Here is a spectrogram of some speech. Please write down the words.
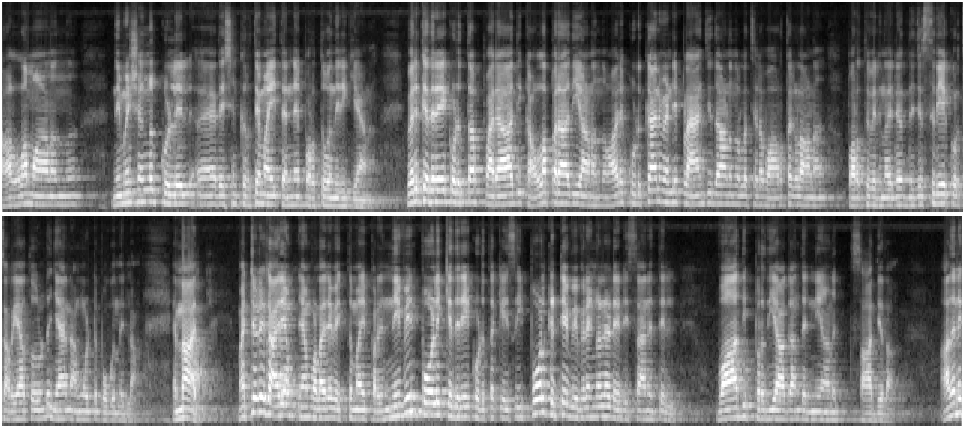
കള്ളമാണെന്ന് നിമിഷങ്ങൾക്കുള്ളിൽ ഏകദേശം കൃത്യമായി തന്നെ പുറത്തു വന്നിരിക്കുകയാണ്. ഇവർക്കെതിരെ കൊടുത്ത പരാതി കള്ളപ്പരാതിയാണെന്നോ അവരെ കൊടുക്കാൻ വേണ്ടി പ്ലാൻ ചെയ്താണെന്നുള്ള ചില വാർത്തകളാണ് പുറത്തു വരുന്നത്. അതിന്റെ നിജസ്ഥിതിയെക്കുറിച്ച് അറിയാത്തതുകൊണ്ട് ഞാൻ അങ്ങോട്ട് പോകുന്നില്ല. എന്നാൽ മറ്റൊരു കാര്യം ഞാൻ വളരെ വ്യക്തമായി പറയും. നിവിൻ പോളിക്കെതിരെ കൊടുത്ത കേസ് ഇപ്പോൾ കിട്ടിയ വിവരങ്ങളുടെ അടിസ്ഥാനത്തിൽ വാദിപ്രതിയാകാൻ തന്നെയാണ് സാധ്യത. അതിന്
